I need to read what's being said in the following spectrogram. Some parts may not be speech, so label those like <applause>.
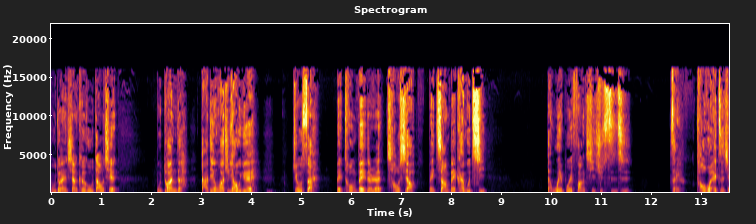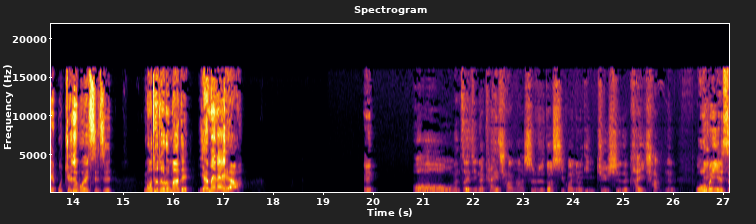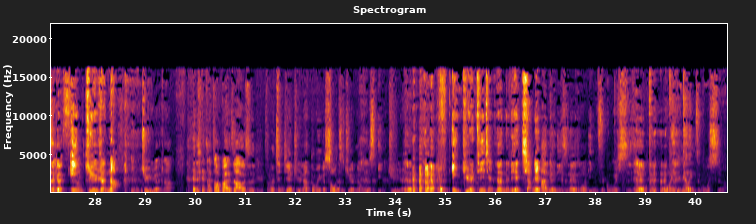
不断向客户道歉，不断的打电话去邀约，就算被同辈的人嘲笑，被长辈看不起，但我也不会放弃去辞职。在讨回来之前，我绝对不会辞职。摩托托罗妈的，亚美内啊！哎，哦，我们最近的开场啊，是不是都喜欢用影剧式的开场呢？我们也是个影巨人呐、影巨人啊，<laughs> 这走过来这好像是什么进阶巨人，他多一个受之巨人，没有，我们是影巨人。<laughs> 影巨人听起来他的能力很强哎、他的能力是那个什么影子果实这种，<laughs> 我们里面有影子果实吗？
